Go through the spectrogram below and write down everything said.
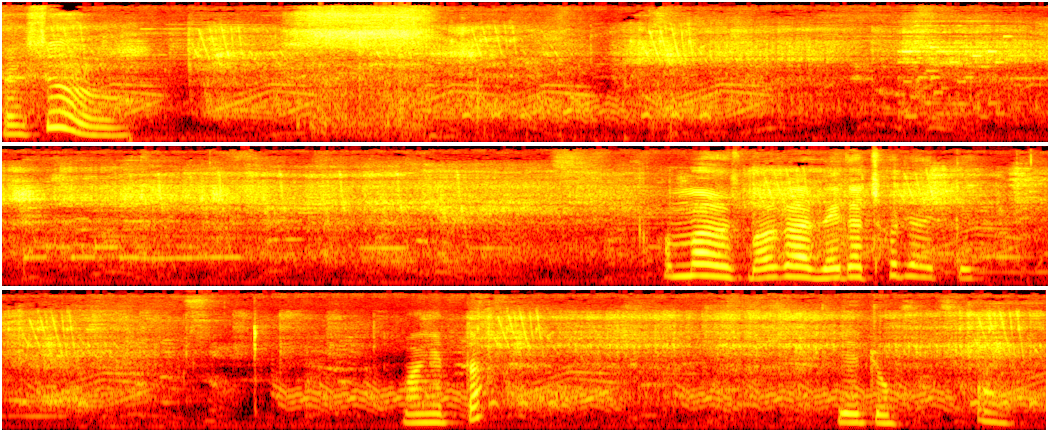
나이스! 엄마 막아 내가 처리할게 망했다? 얘 좀. 어.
